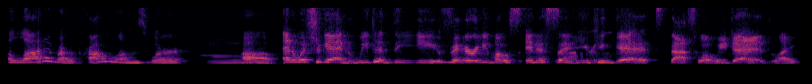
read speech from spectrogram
a lot of our problems were um, and which again, we did the very most innocent you can get. That's what we did. Like,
